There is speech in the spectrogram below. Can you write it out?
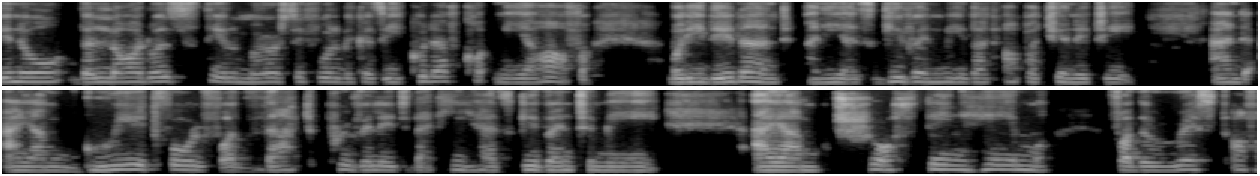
you know, the Lord was still merciful because he could have cut me off, but he didn't. And he has given me that opportunity and I am grateful for that privilege that He has given to me. I am trusting Him for the rest of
